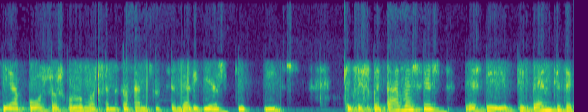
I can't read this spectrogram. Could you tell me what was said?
και από όσους ασχολούμαστε με τα θέματα της ενέργειας και τη και της μετάβασης ε, την 5η 14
